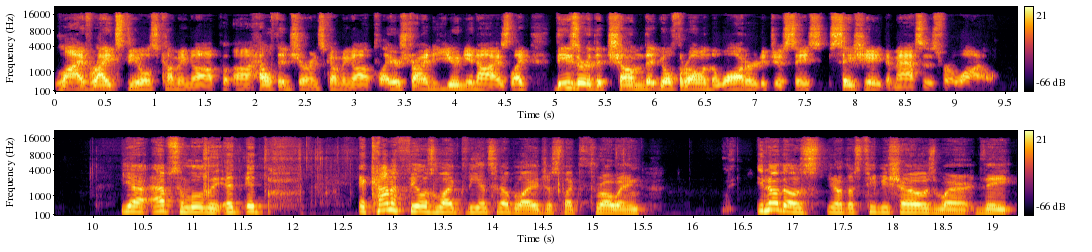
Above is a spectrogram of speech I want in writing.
live rights deals coming up, uh, health insurance coming up, players trying to unionize. Like these are the chum that you'll throw in the water to just say, satiate the masses for a while. Yeah, absolutely. It it it kind of feels like the NCAA just like throwing, you know those you know those TV shows where the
